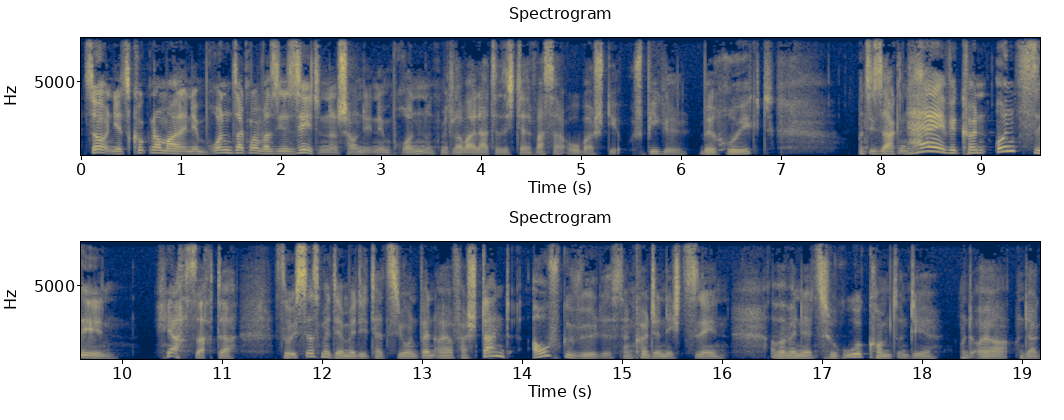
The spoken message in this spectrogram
so, und jetzt guck nochmal in den Brunnen, sag mal, was ihr seht. Und dann schauen die in den Brunnen und mittlerweile hatte sich der Wasseroberspiegel beruhigt. Und sie sagen, hey, wir können uns sehen. Ja, sagt er, so ist das mit der Meditation. Wenn euer Verstand aufgewühlt ist, dann könnt ihr nichts sehen. Aber wenn ihr zur Ruhe kommt und ihr und euer, und der,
